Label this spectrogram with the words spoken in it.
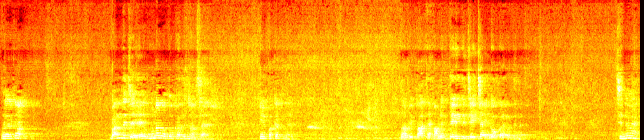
இவ்வளோ இருக்கான். வந்துட்டு முன்னால் வந்து உட்காந்துட்டான் சார். என் பக்கத்தில். நான் அப்படி பார்த்தேன். அவனுக்கு தெரியுது ஜெயிச்சா எங்கே உட்காருறதுன்னு. சின்னவன்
